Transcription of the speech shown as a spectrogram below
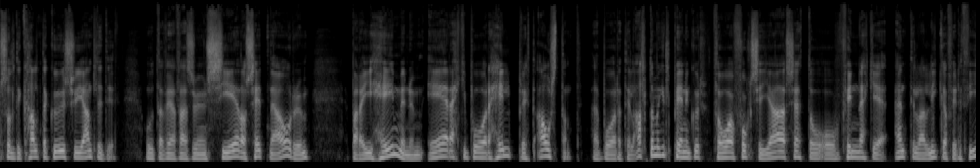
svolítið kalda guðsu í andlitið út af því að það sem við séð á setni árum bara í heiminum er ekki búið að vera heilbrikt ástand. Það er búið að vera til allt og mikill peningur þó að fólk sé jaðarsett og, og finna ekki endilega líka fyrir því.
